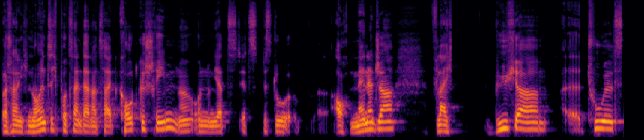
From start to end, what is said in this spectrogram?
wahrscheinlich 90 Prozent deiner Zeit Code geschrieben ne? und jetzt, jetzt bist du auch Manager, vielleicht Bücher, äh, Tools,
